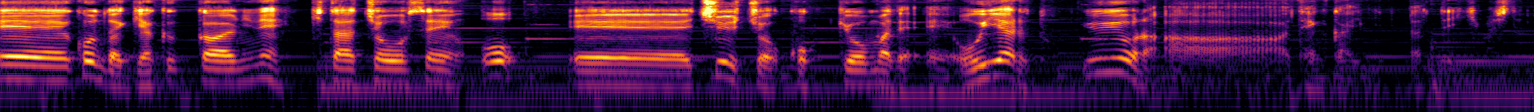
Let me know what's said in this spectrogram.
え、今度は逆側にね、北朝鮮を、え、中朝国境まで、え追いやるというような展開になっていきました。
